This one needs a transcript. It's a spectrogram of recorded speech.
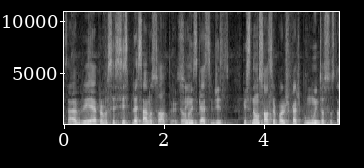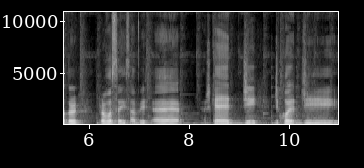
Sabe? É pra você se expressar no software. Então Sim. não esquece disso. Porque senão o software pode ficar, tipo, muito assustador pra vocês, sabe? É, acho que é de, de, de,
